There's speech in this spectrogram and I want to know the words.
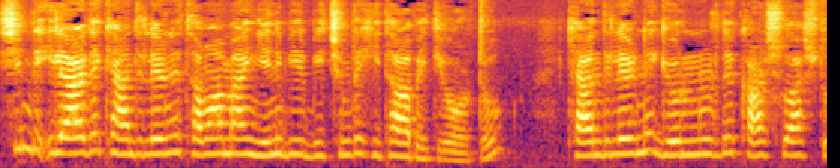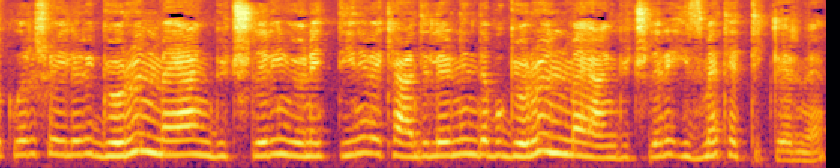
Şimdi ileride kendilerine tamamen yeni bir biçimde hitap ediyordu. Kendilerine görünürde karşılaştıkları şeyleri görünmeyen güçlerin yönettiğini ve kendilerinin de bu görünmeyen güçlere hizmet ettiklerini,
